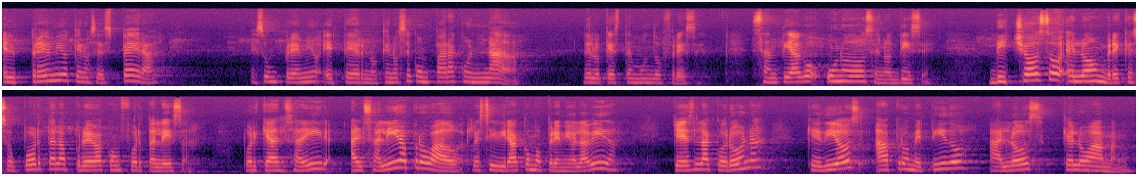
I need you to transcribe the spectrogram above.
el premio que nos espera es un premio eterno que no se compara con nada de lo que este mundo ofrece. Santiago 1.12 nos dice, Dichoso el hombre que soporta la prueba con fortaleza, porque al salir, al salir aprobado recibirá como premio la vida, que es la corona que Dios ha prometido a los que lo aman.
